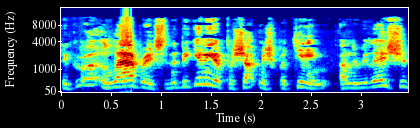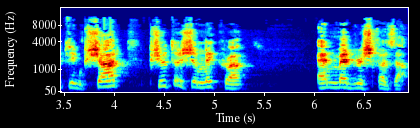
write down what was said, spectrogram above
the Gra elaborates in the beginning of Parshat Mishpatim on the relationship between Pshat, Pshuta Shemikra, and Medrash Chazal.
